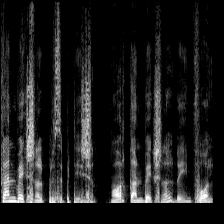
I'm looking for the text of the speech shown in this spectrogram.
Convectional precipitation or convectional rainfall.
